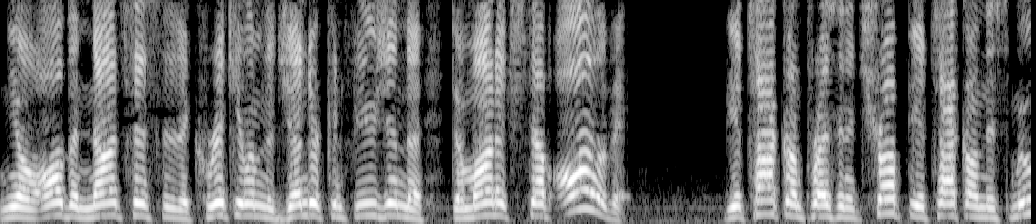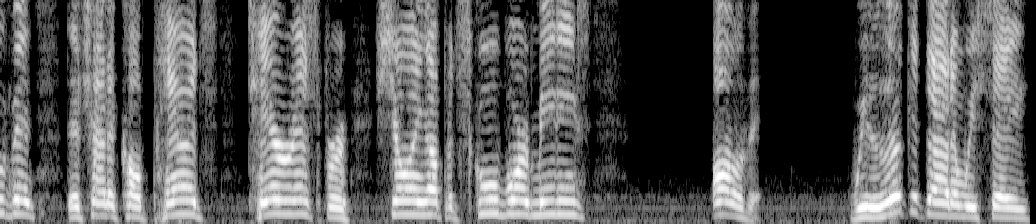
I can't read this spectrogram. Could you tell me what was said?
you know, all the nonsense, the curriculum, the gender confusion, the demonic stuff, all of it. The attack on President Trump, the attack on this movement. They're trying to call parents terrorists for showing up at school board meetings. All of it. We look at that and we say,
